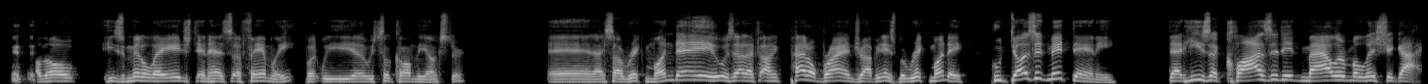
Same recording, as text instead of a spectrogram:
although he's middle aged and has a family, but we uh, we still call him the youngster. And I saw Rick Monday, who was out. Found Pat O'Brien dropping names, but Rick Monday, who does admit, Danny, that he's a closeted Maller militia guy,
